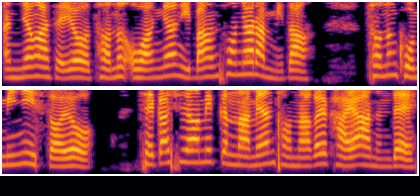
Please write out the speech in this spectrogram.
안녕하세요. 저는 5학년 2반 소녀랍니다. 저는 고민이 있어요. 제가 시험이 끝나면 전학을 가야 하는데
